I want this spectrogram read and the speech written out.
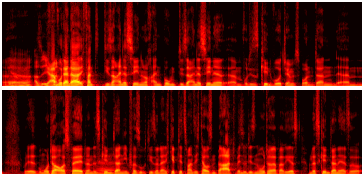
Ja, ähm, also ja wo dann da, ich fand diese eine Szene noch einen Punkt, diese eine Szene, ähm, wo dieses Kind, wo James Bond dann, ähm, wo der wo Motor ausfällt und dann das ja. Kind dann ihm versucht, diese, und dann, ich gebe dir 20.000 Baht, wenn du diesen Motor reparierst und das Kind dann ja so,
